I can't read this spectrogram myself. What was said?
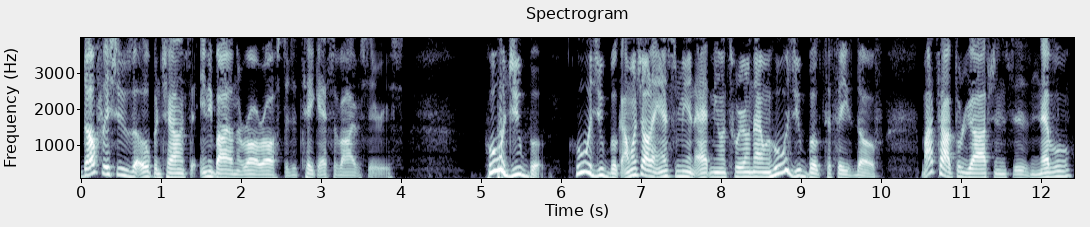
Dolph issues an open challenge to anybody on the Raw roster to take at Survivor Series. Who would you book? Who would you book? I want y'all to answer me and at me on Twitter on that one. Who would you book to face Dolph? My top three options is Neville,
